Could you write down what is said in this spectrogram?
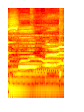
失落，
